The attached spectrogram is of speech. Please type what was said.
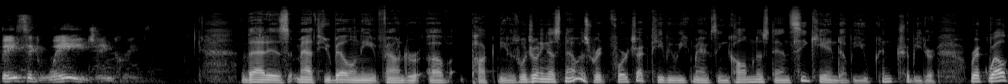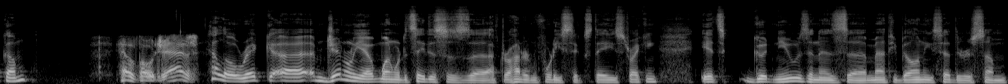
basic wage increase. That is Matthew Belloni, founder of Puck News. Well, joining us now is Rick Forchuk, TV Week magazine columnist and CKNW contributor. Rick, welcome. Hello, Jas. Hello, Rick. Uh, generally, uh, one would say this is uh, after 146 days striking. It's good news, and as uh, Matthew Belloni said, there are some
